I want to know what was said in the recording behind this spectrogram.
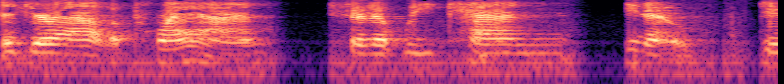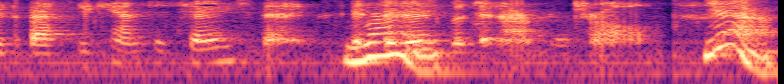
figure out a plan so that we can, you know, do the best we can to change things if right. it is within our control. Yeah.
